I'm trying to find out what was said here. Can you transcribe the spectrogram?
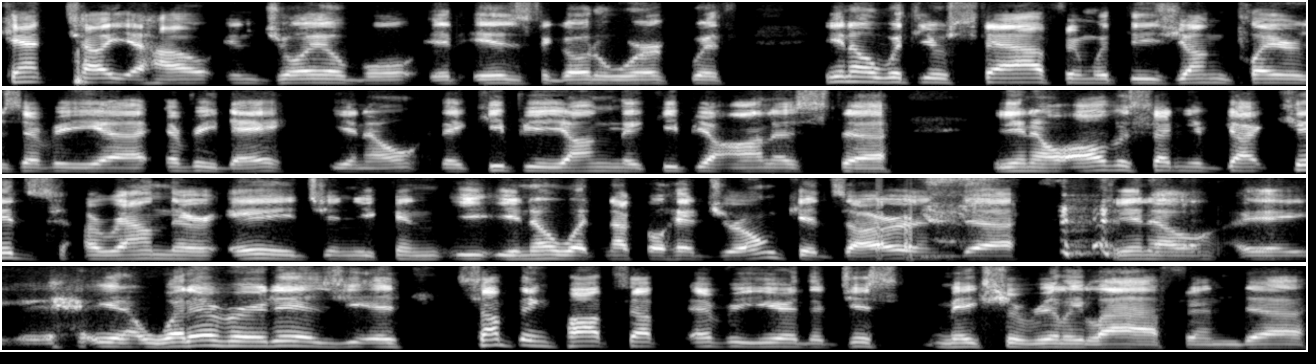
can't tell you how enjoyable it is to go to work with, you know, with your staff and with these young players every uh, every day. You know, they keep you young, they keep you honest. Uh, you know, all of a sudden you've got kids around their age, and you can you, you know what knuckleheads your own kids are, and uh, you know, uh, you know whatever it is. You, something pops up every year that just makes you really laugh. And uh,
